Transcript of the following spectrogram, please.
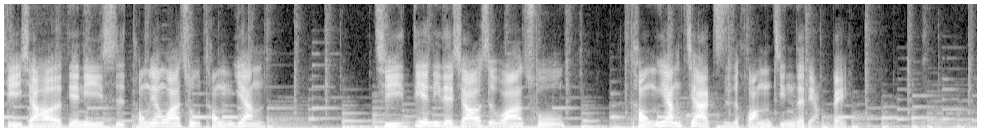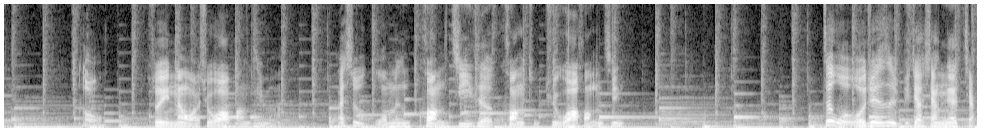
其消耗的电力是同样挖出同样。其电力的消耗是挖出同样价值黄金的两倍哦，所以那我要去挖黄金吗？还是我们矿机的矿主去挖黄金？这我我觉得是比较像人家讲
